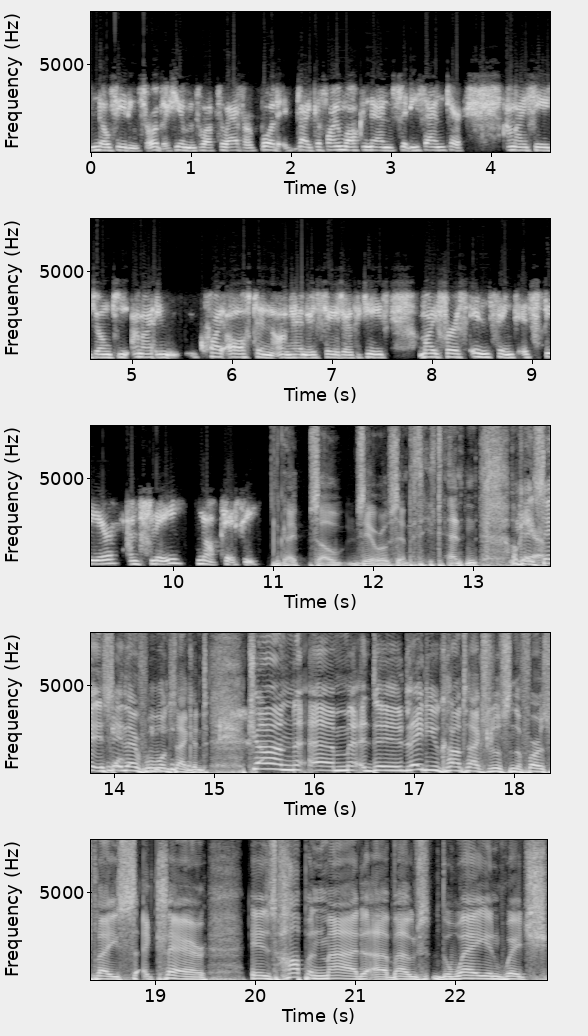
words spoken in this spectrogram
no feelings for other humans whatsoever. But like if I'm walking down the city centre and I see a junkie and I'm quite often on Henry Street or the Quays, my first instinct is fear and flee, not pity. Okay, so zero sympathy then. Okay, stay, stay yeah. there for one second. John, um, the lady who contacted us in the first place, Claire, is hopping mad about the way in which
